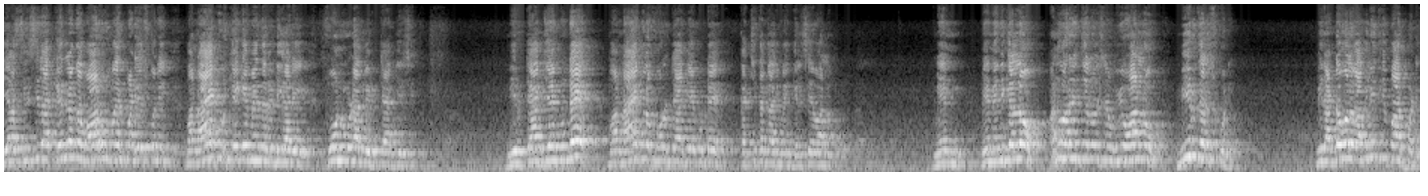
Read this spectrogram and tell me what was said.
ఇలా సిరిసిల్ల కేంద్రంగా వార్ రూమ్ ఏర్పాటు చేసుకొని మా నాయకుడు కేకే మహేందర్ రెడ్డి గారి ఫోన్ కూడా మీరు ట్యాప్ చేసి మీరు ట్యాప్ చేయకుంటే మా నాయకుల ఫోన్ ట్యాప్ చేయకుంటే ఖచ్చితంగా అది మేము గెలిచేవాళ్ళం మేము మేము ఎన్నికల్లో అనుహరించవలసిన వ్యూహాలను మీరు తెలుసుకొని మీరు అడ్డగోలకు అవినీతికి పాల్పడి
